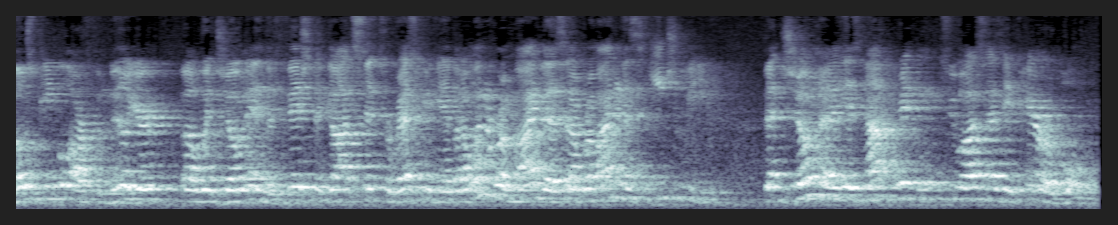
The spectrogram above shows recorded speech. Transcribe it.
Most people are familiar uh, with Jonah and the fish that God sent to rescue him, but I want to remind us, and I'm reminding us each week, that Jonah is not written to us as a parable.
